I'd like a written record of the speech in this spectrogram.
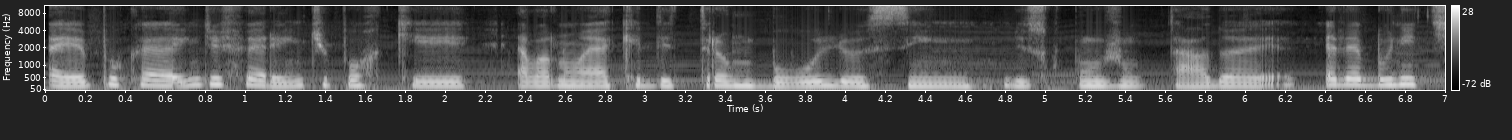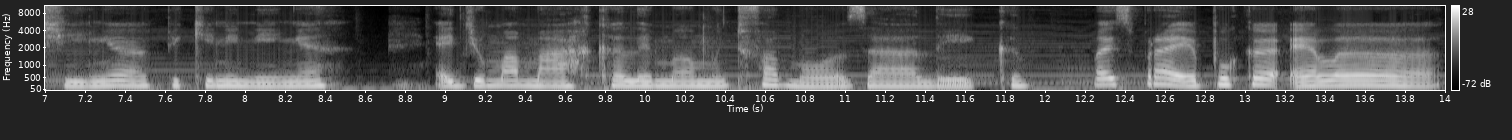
época é indiferente porque ela não é aquele trambolho assim, desconjuntado. É- Ela é bonitinha, pequenininha. É de uma marca alemã muito famosa, a Leica. Mas pra época ela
